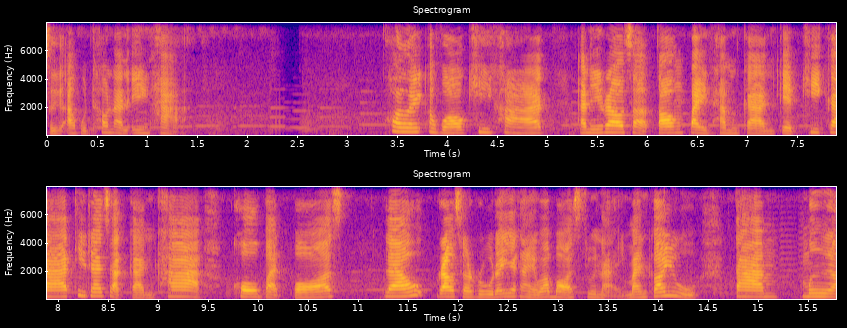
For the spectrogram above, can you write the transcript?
ซื้ออาวุธเท่านั้นเองค่ะ collect a wall key card อันนี้เราจะต้องไปทำการเก็บคีย์การ์ดที่ได้จากการฆ่าโคบัตบอสแล้วเราจะรู้ได้ยังไงว่าบอสอยู่ไหน มันก็อยู่ตามเมือง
